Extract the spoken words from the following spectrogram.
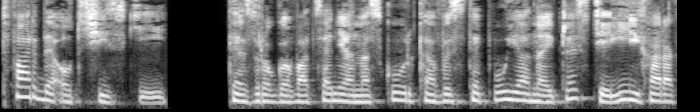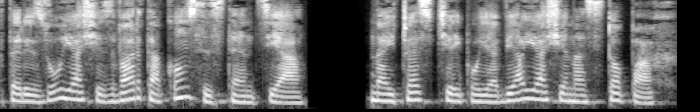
Twarde odciski. Te zrogowacenia naskórka występuje najczęściej i charakteryzuje się zwarta konsystencja. Najczęściej pojawiają się na stopach.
